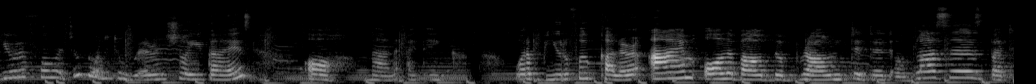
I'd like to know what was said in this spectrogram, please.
beautiful. I just wanted to wear and show you guys. Oh man i think what a beautiful color. I'm all about the brown tinted glasses but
